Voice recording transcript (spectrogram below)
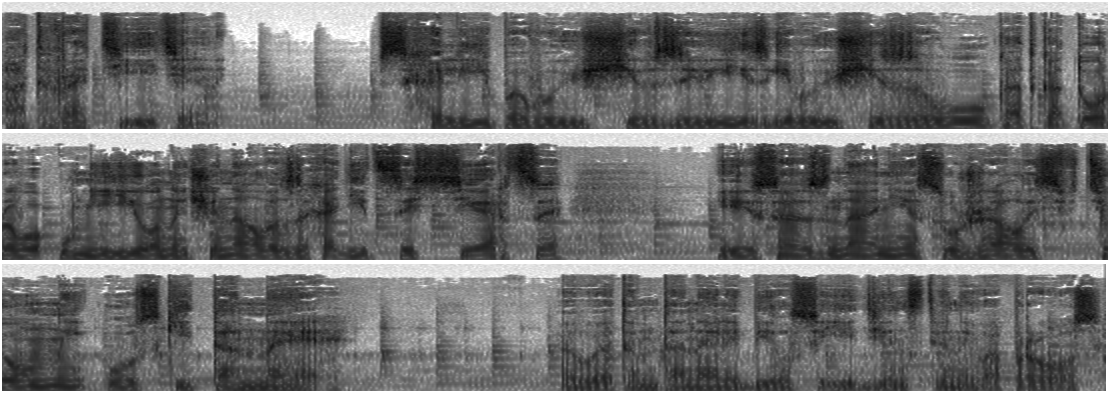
Отвратительный, всхлипывающий, взвизгивающий звук, от которого у нее начинало заходиться сердце, и сознание сужалось в темный узкий тоннель. В этом тоннеле бился единственный вопрос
